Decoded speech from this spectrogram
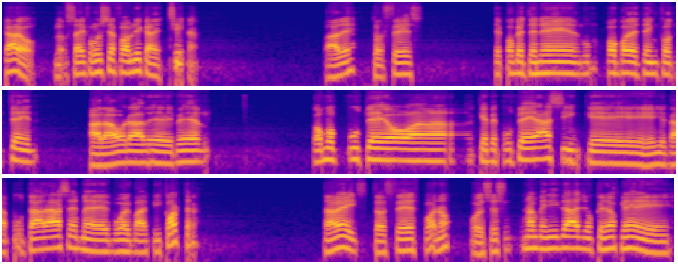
claro, los iPhones se fabrican en China. ¿Vale? Entonces, tengo que tener un poco de ten con ten a la hora de ver cómo puteo a que me putea sin que la putada se me vuelva en mi contra. ¿Sabéis? Entonces, bueno, pues es una medida, yo creo que,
